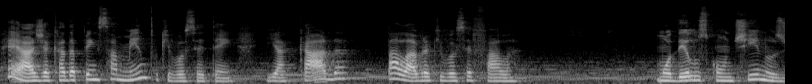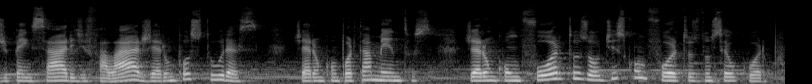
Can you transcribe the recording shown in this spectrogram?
reage a cada pensamento que você tem e a cada palavra que você fala. Modelos contínuos de pensar e de falar geram posturas, geram comportamentos, geram confortos ou desconfortos no seu corpo.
